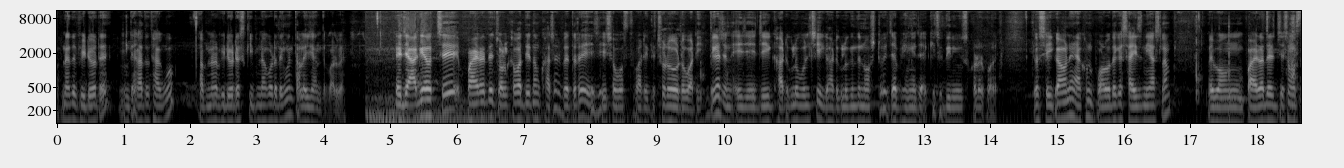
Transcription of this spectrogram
আপনাদের ভিডিওতে, দেখাতে থাকব। আপনারা ভিডিওটা স্কিপ না করে দেখবেন, তাহলেই জানতে পারবেন। এই যে আগে হচ্ছে পায়রাদের জলখাবার দিতাম খাঁচার ভেতরে, এই যে এই সমস্ত বাটিতে ছোটো ছোটো বাটি ঠিক আছে? এই যে যে ঘাটগুলো বলছি, এই ঘাটগুলো কিন্তু নষ্ট হয়ে যায়, ভেঙে যায় কিছুদিন ইউজ করার পরে। তো সেই কারণে এখন বড় দেখে সাইজ নিয়ে আসলাম এবং পায়রাদের যে সমস্ত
